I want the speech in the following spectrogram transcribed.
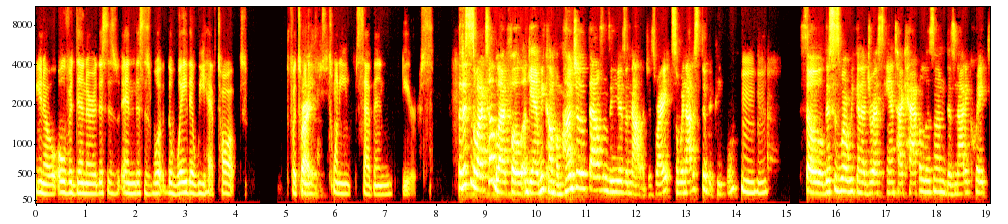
you know, over dinner. This is and this is what the way that we have talked for 20, right. 27 years. So this is why I tell Black folk again, we come from hundreds of thousands of years of knowledges, right? So we're not a stupid people. Mm-hmm. So this is where we can address anti-capitalism does not equate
